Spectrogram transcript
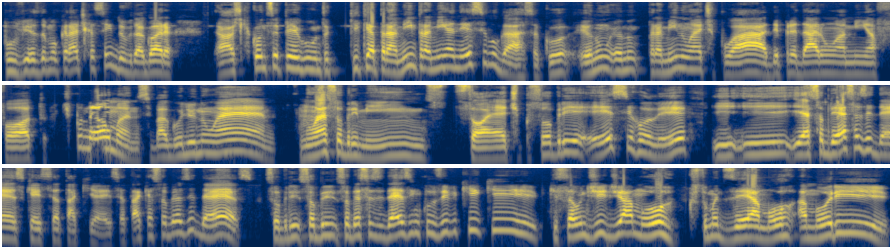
por vias democráticas, sem dúvida. Agora, acho que quando você pergunta o que, que é para mim, para mim é nesse lugar, sacou? Eu não, eu não, para mim não é tipo, ah, depredaram a minha foto. Tipo, não, mano, esse bagulho não é, não é sobre mim, só é tipo sobre esse rolê e, e, e, é sobre essas ideias que esse ataque é. Esse ataque é sobre as ideias, sobre, sobre, sobre essas ideias, inclusive, que, que, que são de, de amor. Costuma dizer amor, amor e.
